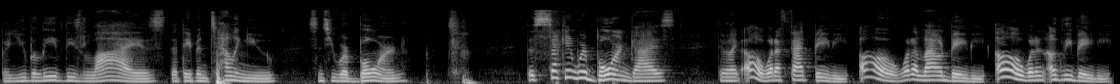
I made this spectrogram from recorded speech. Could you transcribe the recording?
But you believe these lies that they've been telling you since you were born. the second we're born, guys, they're like, oh, what a fat baby. Oh, what a loud baby. Oh, what an ugly baby.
